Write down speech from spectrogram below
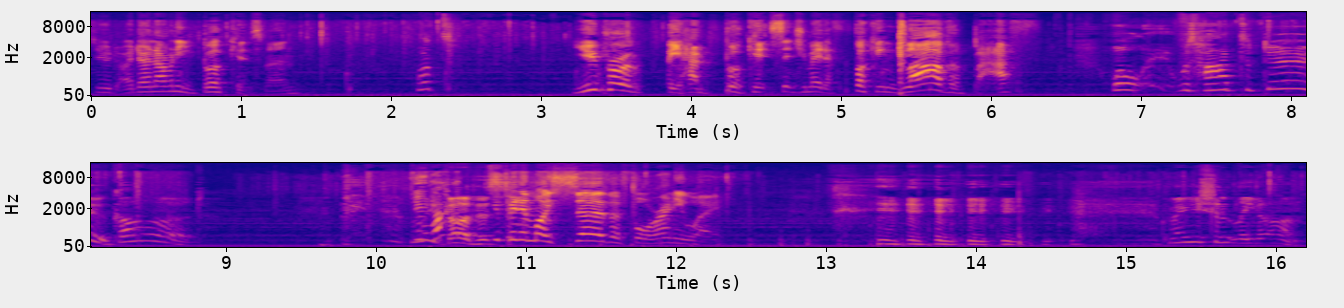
Dude, I don't have any buckets, man. What? You probably had buckets since you made a fucking lava bath. Well, it was hard to do. God. Dude, oh God, this. you been in my server for anyway? Maybe you shouldn't leave it on.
